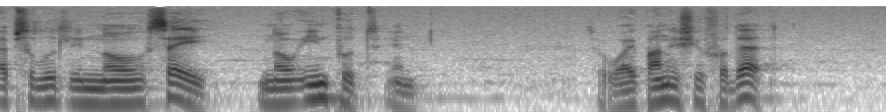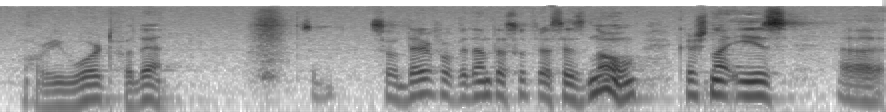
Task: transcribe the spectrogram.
absolutely no say, no input in. So why punish you for that? Or reward for that? So, so therefore Vedanta Sutra says no, Krishna is uh,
